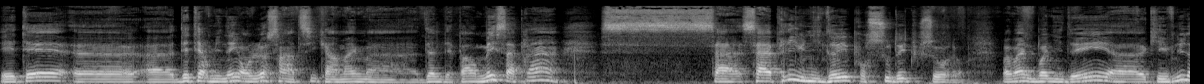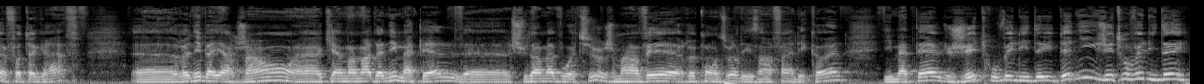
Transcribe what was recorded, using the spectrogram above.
étaient déterminés. On l'a senti quand même dès le départ. Mais ça prend, ça, ça a pris une idée pour souder tout ça, là vraiment une bonne idée, euh, qui est venue d'un photographe, euh, René Baillargeon, euh, qui à un moment donné m'appelle, euh, je suis dans ma voiture, je m'en vais reconduire les enfants à l'école, il m'appelle, j'ai trouvé l'idée, Denis, j'ai trouvé l'idée.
